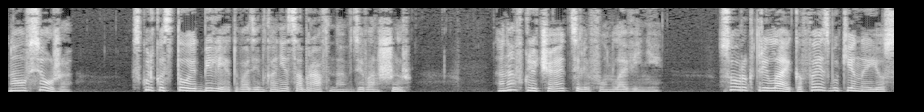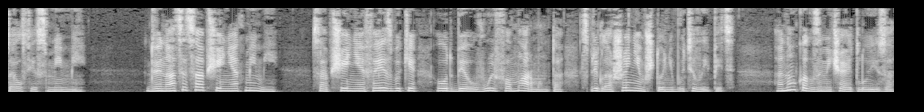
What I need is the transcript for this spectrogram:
Но все же, сколько стоит билет в один конец обратно в Диваншир? Она включает телефон Лавинии. 43 лайка в Фейсбуке на ее селфи с Мими. 12 сообщений от Мими. Сообщение в Фейсбуке от Беовульфа Мармонта с приглашением что-нибудь выпить. Оно, как замечает Луиза,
